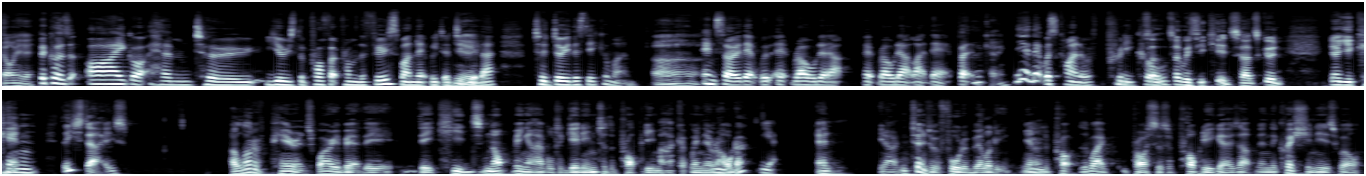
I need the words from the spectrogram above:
Oh yeah, because I got him to use the profit from the first one that we did Yeah. together to do the second one, ah, and so that was, it rolled out. It rolled out like that. But okay. yeah, that was kind of pretty cool. so with your kids, so it's good. You know, you can these days. A lot of parents worry about their their kids not being able to get into the property market when they're Mm. older. Yeah. and you know, in terms of affordability, you know, Mm. the, pro- the way prices of property goes up, then the question is, well,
